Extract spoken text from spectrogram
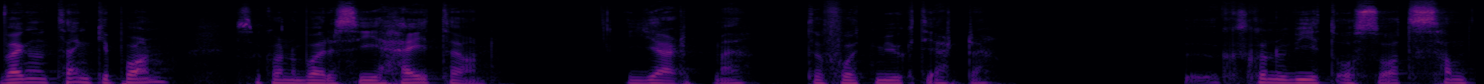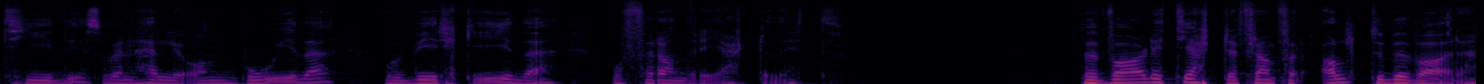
Hver gang du tenker på han, så kan du bare si hei til han. Hjelp meg til å få et mjukt hjerte. Så kan du vite også at samtidig så vil Den hellige ånd bo i deg og virke i deg og forandre hjertet ditt. Bevar ditt hjerte framfor alt du bevarer,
